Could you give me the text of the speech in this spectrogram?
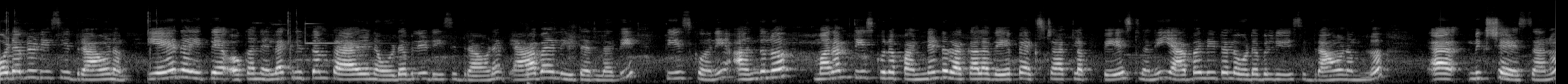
ఓడబ్ల్యూడిసి ద్రావణం ఏదైతే ఒక నెల క్రితం తయారైన ఓడబ్ల్యూడిసి ద్రావణం యాభై లీటర్లది తీసుకొని అందులో మనం తీసుకున్న పన్నెండు రకాల వేప ఎక్స్ట్రాక్ట్ల పేస్ట్లని యాభై లీటర్ల ఓడబ్ల్యూడిసి ద్రావణంలో మిక్స్ చేస్తాను.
